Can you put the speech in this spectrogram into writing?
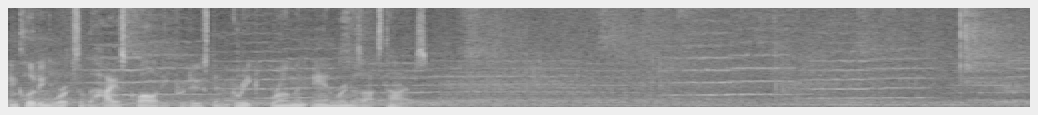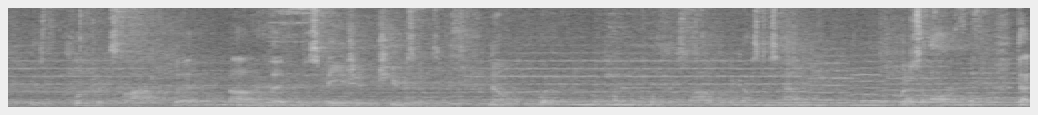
including works of the highest quality produced in Greek, Roman, and Renaissance times. that,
